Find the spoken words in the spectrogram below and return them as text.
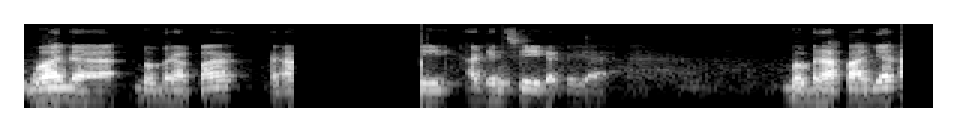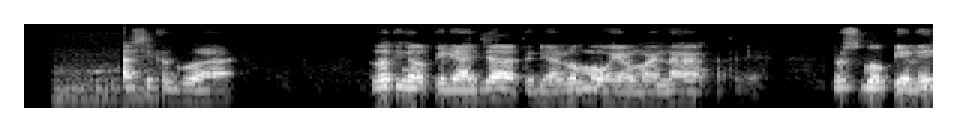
gue ada beberapa kenal di agensi kata dia. Beberapa dia kasih ke gue lo tinggal pilih aja kata dia lo mau yang mana kata dia. Terus gue pilih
